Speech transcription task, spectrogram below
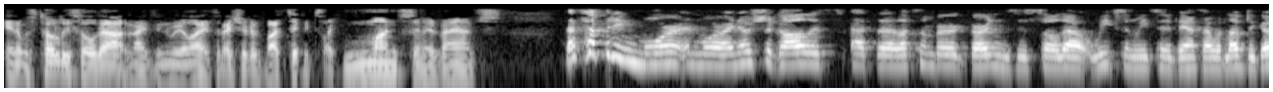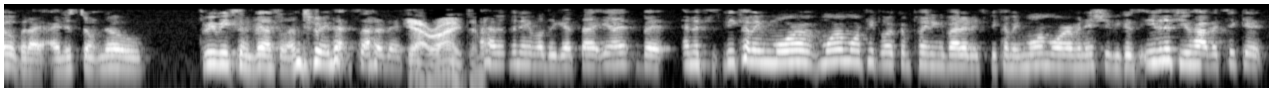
and it was totally sold out and I didn't realize that I should have bought tickets like months in advance that's happening more and more. I know Chagall is at the Luxembourg Gardens is sold out weeks and weeks in advance. I would love to go, but I, I just don't know three weeks in advance what I'm doing that Saturday. Yeah, right. I, mean, I haven't been able to get that yet, but and it's becoming more more and more people are complaining about it. It's becoming more and more of an issue because even if you have a ticket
